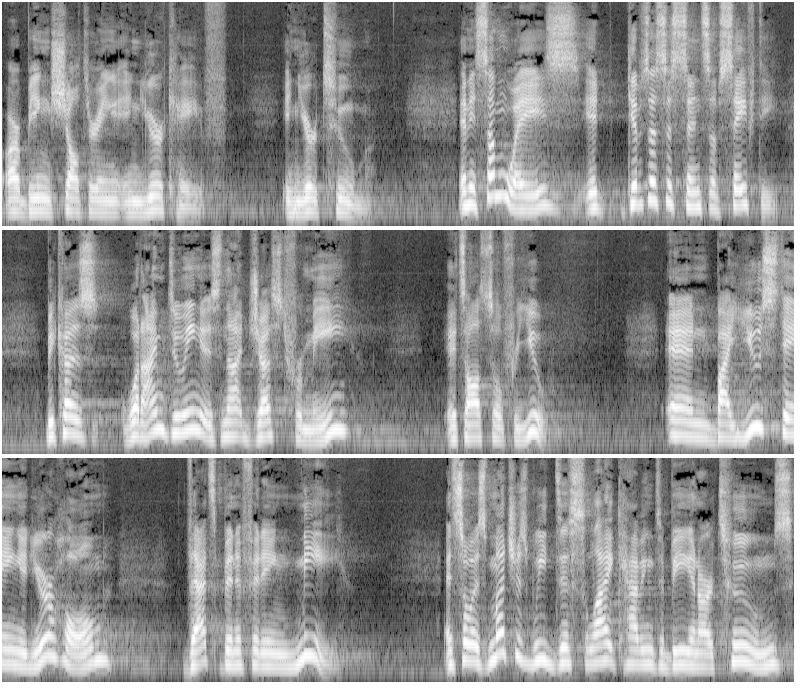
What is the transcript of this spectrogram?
are being sheltering in your cave, in your tomb. And in some ways, it gives us a sense of safety because what I'm doing is not just for me, it's also for you. And by you staying in your home, that's benefiting me. And so, as much as we dislike having to be in our tombs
